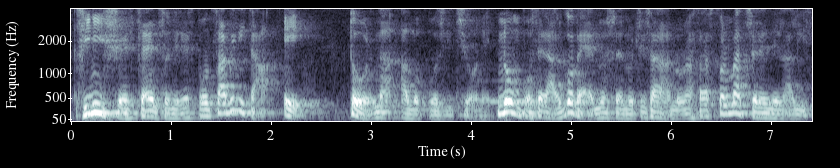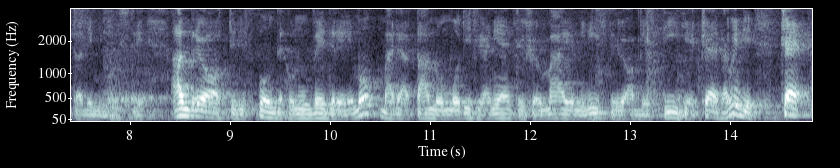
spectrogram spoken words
finisce il senso di responsabilità e torna all'opposizione. Non voterà al governo se non ci saranno una trasformazione nella lista dei ministri. Andreotti risponde con un vedremo, ma in realtà non modifica niente, cioè ormai i ministri li ho avvertiti, eccetera. Quindi c'è,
